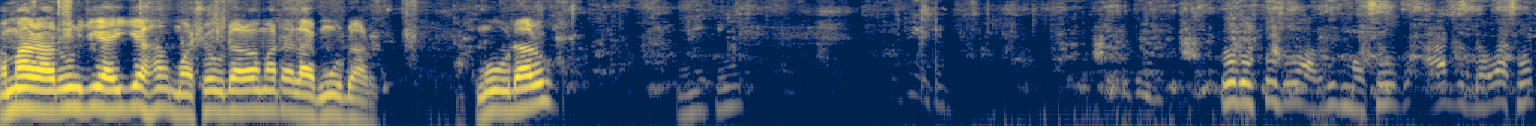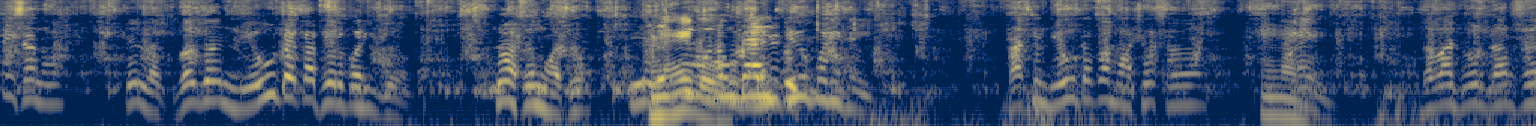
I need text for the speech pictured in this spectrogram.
અમારા અરુણજી આવી ગયા હા મસો ઉડાડવા માટે લાવ હું ઉડાડું. હું ઉડાડું? તો દોસ્તો જો આવી મસો આ જે દવા છોટી છે ને તે લગભગ નેવું ટકા ફેર પડી ગયો. શું હશે મસો? નહીં પડી ગઈ બાકી નેવું ટકા મસો છે. દવા જોરદાર છે.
